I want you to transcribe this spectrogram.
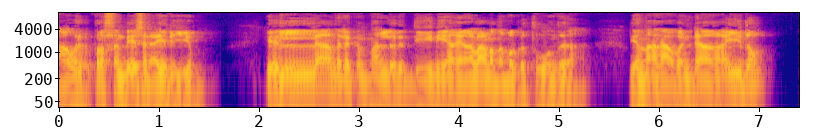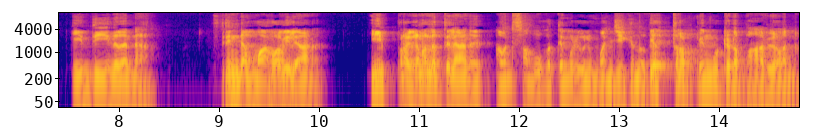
ആ ഒരു പ്രസന്റേഷൻ ആയിരിക്കും. എല്ലാ നിലക്കും നല്ലൊരു ദീനിയായ ആളാണെന്ന് നമുക്ക് തോന്നുക. എന്നാൽ അവന്റെ ആയുധം ഈ ദീന് തന്നെയാണ്. ഇതിന്റെ മറവിലാണ്. ഈ പ്രകടനത്തിലാണ് അവൻ സമൂഹത്തെ മുഴുവനും വഞ്ചിക്കുന്നത്. എത്ര പെൺകുട്ടിയുടെ ഭാവി കളഞ്ഞു.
